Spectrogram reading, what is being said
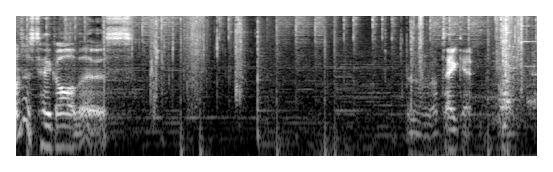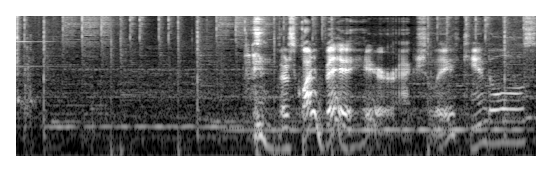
I will just take all this. Ooh, I'll take it. There's quite a bit here, actually. Candles.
